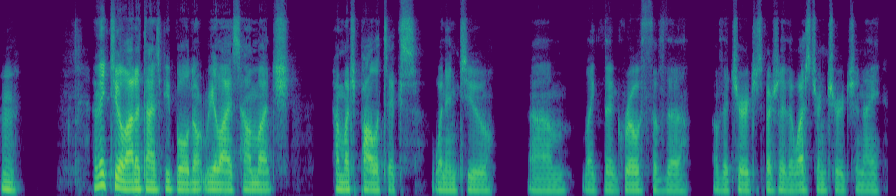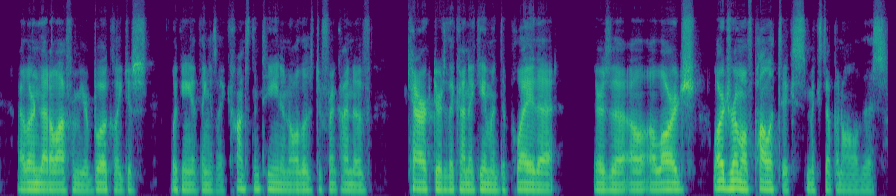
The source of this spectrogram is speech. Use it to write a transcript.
Hmm. I think too. A lot of times people don't realize how much how much politics went into um, like the growth of the of the church, especially the Western church. And I I learned that a lot from your book, like just looking at things like Constantine and all those different kind of characters that kind of came into play. That there's a, a, a large large realm of politics mixed up in all of this.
